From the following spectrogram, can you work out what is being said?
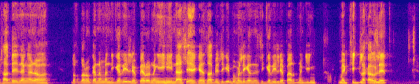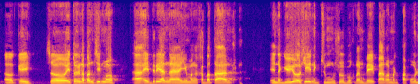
Sabi ng ano, doktor, huwag ka naman nigarilyo. Pero nangihina siya eh. Kaya sabi, sige, bumalik ka ng sigarilyo para maging magsigla ka ulit. Okay. So, ito yung napansin mo, ah, Adrian, na yung mga kabataan, eh, nagyoyosi, nagsumusubok ng vape para magpakul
